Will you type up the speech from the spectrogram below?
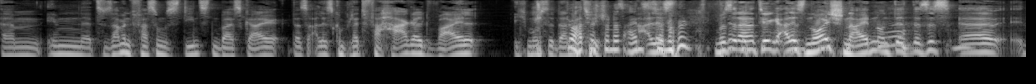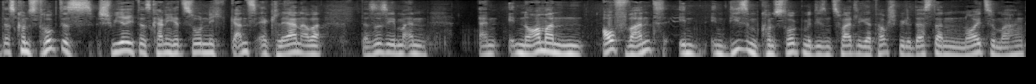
ähm, in Zusammenfassungsdiensten bei Sky das alles komplett verhagelt, weil ich musste dann Du hattest natürlich schon das 1 zu alles, 0. musste dann natürlich alles neu schneiden und äh, das ist äh, das Konstrukt ist schwierig, das kann ich jetzt so nicht ganz erklären, aber das ist eben ein ein enormer Aufwand in, in diesem Konstrukt mit diesem Zweitliga-Topspiel, das dann neu zu machen.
